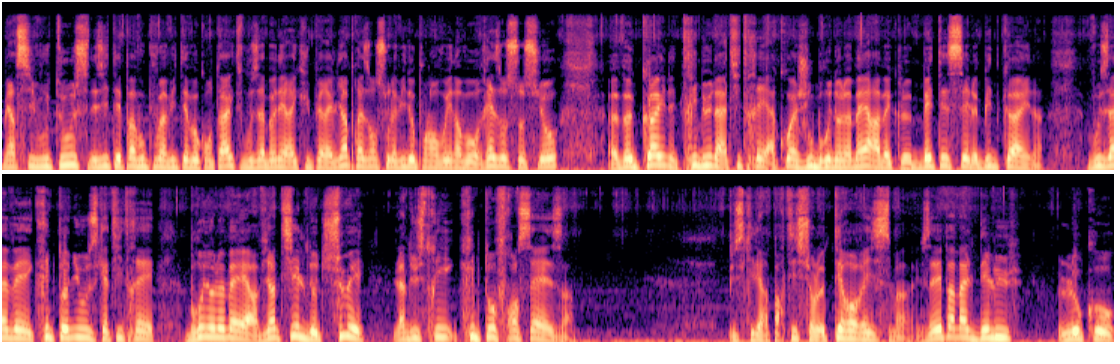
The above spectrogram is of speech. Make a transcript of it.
Merci vous tous. N'hésitez pas, vous pouvez inviter vos contacts, vous abonner, récupérer le lien présent sous la vidéo pour l'envoyer dans vos réseaux sociaux. Euh, The Coin Tribune a titré À quoi joue Bruno Le Maire avec le BTC, le Bitcoin. Vous avez Crypto News qui a titré Bruno Le Maire vient-il de tuer l'industrie crypto française? Puisqu'il est reparti sur le terrorisme. Vous avez pas mal d'élus locaux,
